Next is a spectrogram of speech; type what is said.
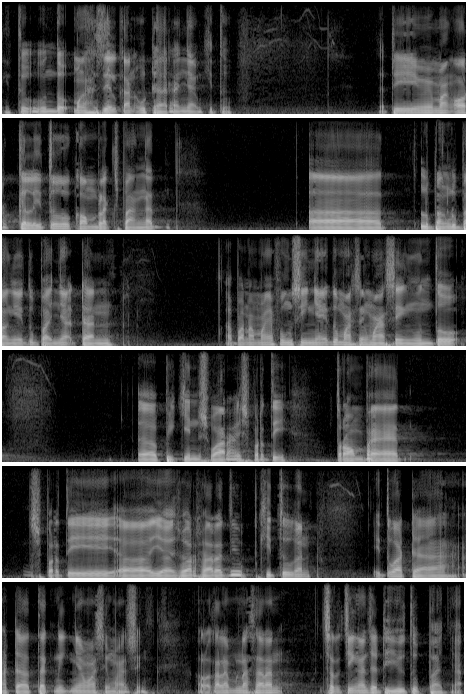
itu untuk menghasilkan udaranya gitu. Jadi memang orgel itu kompleks banget. Uh, lubang-lubangnya itu banyak dan apa namanya fungsinya itu masing-masing untuk uh, bikin suara seperti trompet, seperti uh, ya suara-suara itu gitu kan itu ada ada tekniknya masing-masing. Kalau kalian penasaran searching aja di YouTube banyak.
